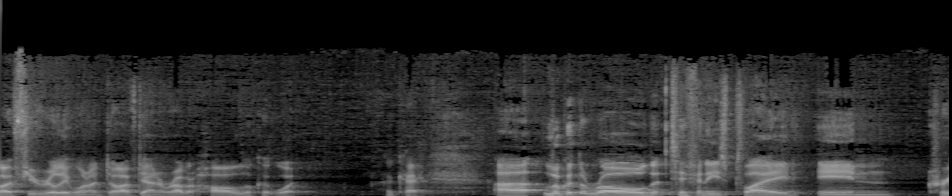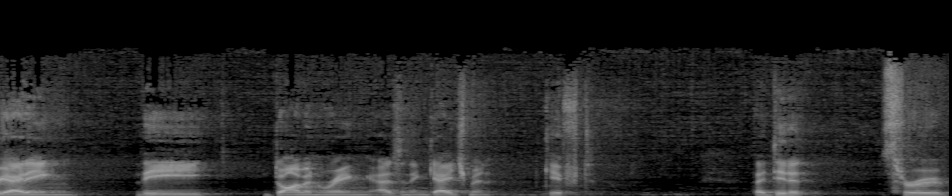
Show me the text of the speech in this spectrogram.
oh, if you really want to dive down a rabbit hole, look at what, okay, uh, look at the role that Tiffany's played in creating the diamond ring as an engagement gift. They did it through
